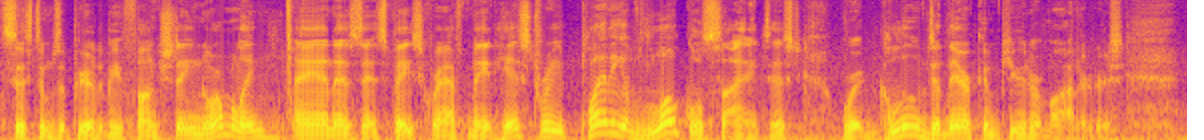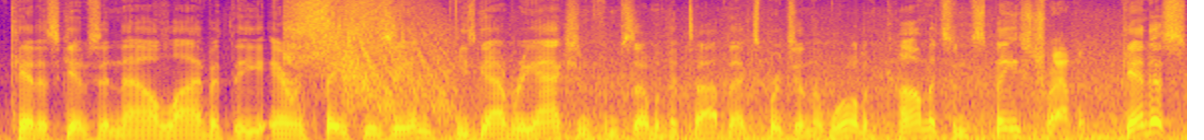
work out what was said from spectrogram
systems appear to be functioning normally. And as that spacecraft made history, plenty of local scientists were glued to their computer monitors. Kendis Gibson now live at the Air and Space Museum. He's got reaction from some of the top experts in the world of comets and space travel. Kendis?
